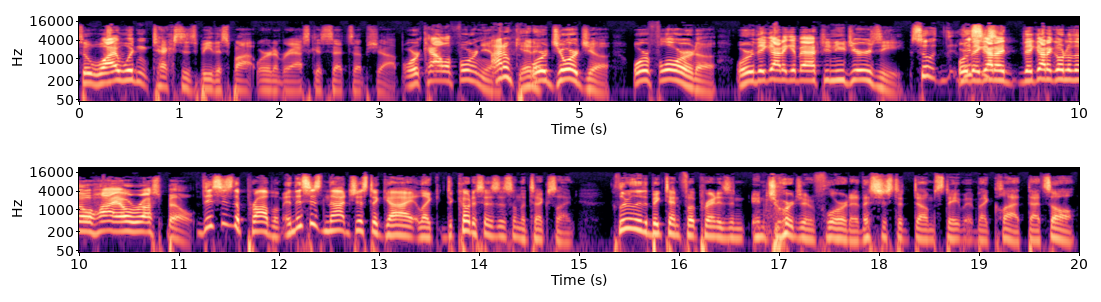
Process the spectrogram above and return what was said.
So why wouldn't Texas be the spot where Nebraska sets up shop, or California? I don't get or it. Georgia, or Florida, or they got to get back to New Jersey. So th- or they got to they got to go to the Ohio Rust Belt. this is the problem, and this is not just a guy like Dakota says this on the text line. Clearly, the Big Ten footprint is in, in Georgia and Florida. That's just a dumb statement by Klatt. That's all.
